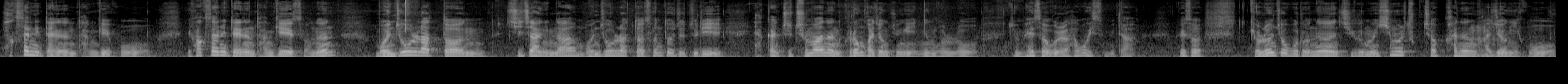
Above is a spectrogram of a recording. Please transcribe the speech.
확산이 되는 단계고 이 확산이 되는 단계에서는 먼저 올랐던 시장이나 먼저 올랐던 선도주들이 약간 주춤하는 그런 과정 중에 있는 걸로 좀 해석을 하고 있습니다. 그래서 결론적으로는 지금은 힘을 축적하는 음. 과정이고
